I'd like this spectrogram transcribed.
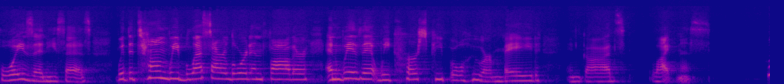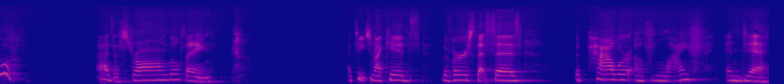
poison, he says. With the tongue we bless our Lord and Father, and with it we curse people who are made in God's likeness. Whew, that's a strong little thing. I teach my kids the verse that says, The power of life and death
